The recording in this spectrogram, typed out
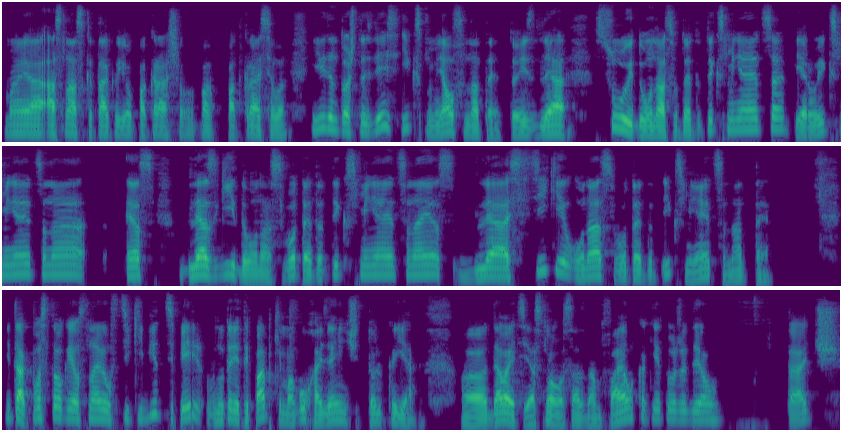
Моя оснастка так ее покрашила, подкрасила. И видим то, что здесь x поменялся на t. То есть для суида у нас вот этот x меняется, первый x меняется на S. Для сгида у нас вот этот X меняется на S. Для стики у нас вот этот X меняется на T. Итак, после того, как я установил sticky bit, теперь внутри этой папки могу хозяйничать только я. Э, давайте я снова создам файл, как я это уже делал. Touch.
